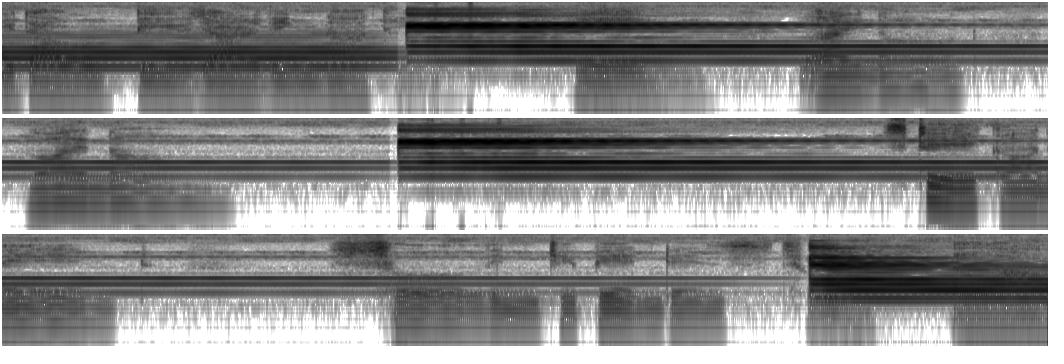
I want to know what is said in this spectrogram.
Without deserving nothing. Him, why not, why not? Stay connect, soul independence through a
